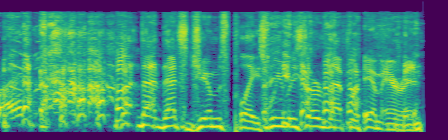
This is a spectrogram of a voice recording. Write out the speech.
back? that, that that's Jim's place. We reserve that for him, Aaron.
